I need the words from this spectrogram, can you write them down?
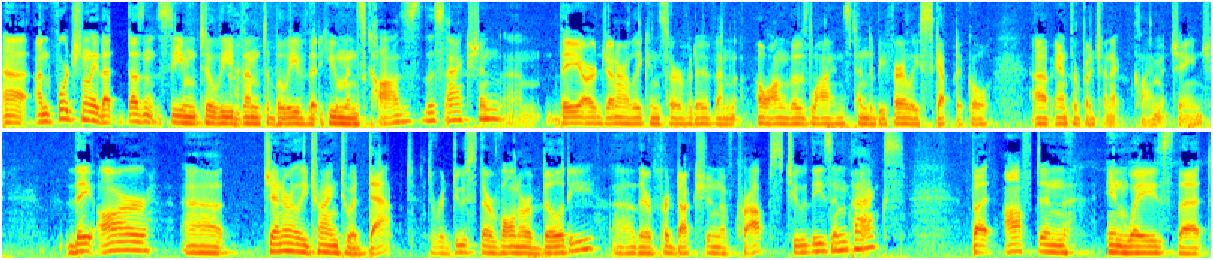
Uh, unfortunately, that doesn't seem to lead them to believe that humans cause this action. Um, they are generally conservative and, along those lines, tend to be fairly skeptical of anthropogenic climate change. They are uh, generally trying to adapt to reduce their vulnerability, uh, their production of crops to these impacts, but often in ways that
